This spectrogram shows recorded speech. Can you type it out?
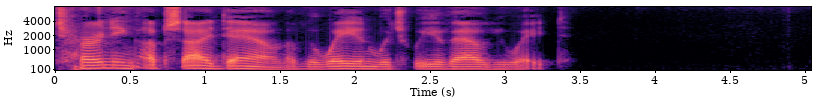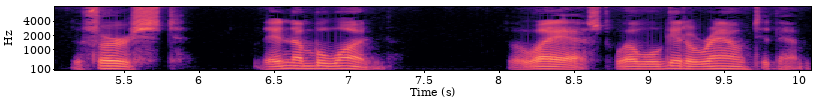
turning upside down of the way in which we evaluate. The first, they're number one. The last, well, we'll get around to them.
